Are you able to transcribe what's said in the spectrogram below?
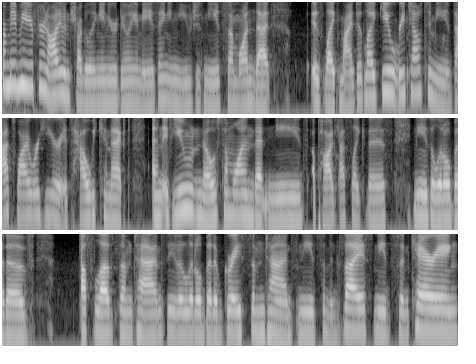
Or maybe if you're not even struggling and you're doing amazing and you just need someone that is like minded like you, reach out to me. That's why we're here. It's how we connect. And if you know someone that needs a podcast like this, needs a little bit of tough love sometimes, need a little bit of grace sometimes, needs some advice, needs some caring,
